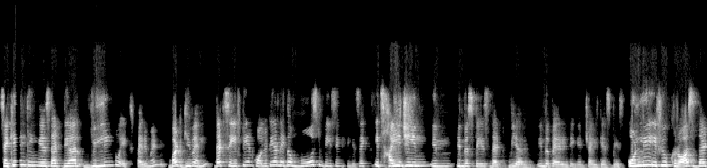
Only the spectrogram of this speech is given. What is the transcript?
Second thing is that they are willing to experiment but given that safety and quality are like the most basic thing. It's like it's hygiene in in the space that we are in in the parenting and childcare space. Only if you cross that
